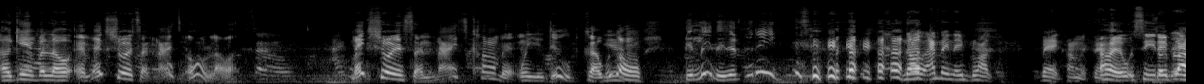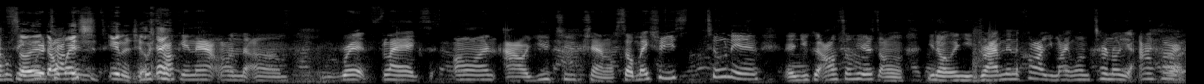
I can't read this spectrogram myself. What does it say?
again below, and make sure it's a nice. Oh Lord. Make sure it's a nice comment when you do, because we're Yeah. gonna delete it if it ain't. no, I think they block bad comments now. All right. Well, see, they block them, so it don't talking- waste your energy. We're Okay. talking now on the um, red flags on our YouTube channel. So make sure you tune in, and you can also hear us on, you know, and you're driving in the car, you might want to turn on your iHeart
